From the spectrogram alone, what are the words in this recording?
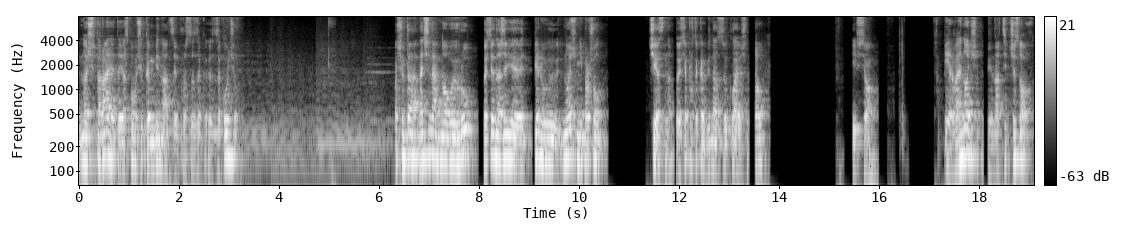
ночь вторая, это я с помощью комбинации просто зак закончил. В общем-то, начинаем новую игру. То есть я даже э, первую ночь не прошел честно. То есть я просто комбинацию клавиш нажал. И все. Первая ночь, 12 часов.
